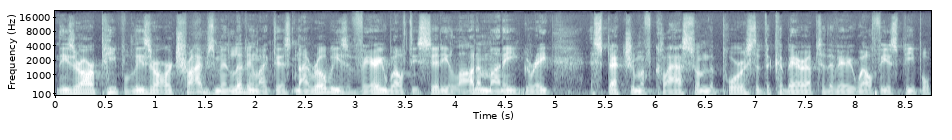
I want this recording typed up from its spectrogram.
These are our people. These are our tribesmen living like this. Nairobi is a very wealthy city, a lot of money, great spectrum of class from the poorest of the Kibera up to the very wealthiest people.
